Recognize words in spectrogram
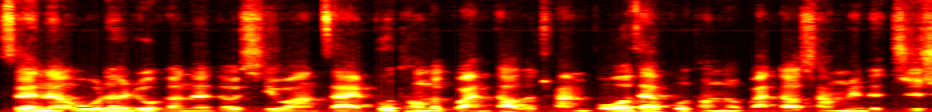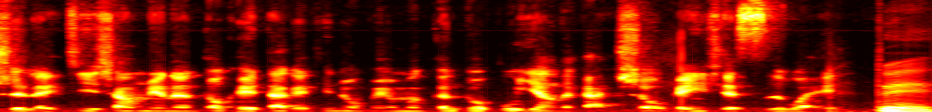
所以呢，无论如何呢，都希望在不同的管道的传播，在不同的管道上面的知识累积上面呢，都可以带给听众朋友们更多不一样的感受跟一些思维。对，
